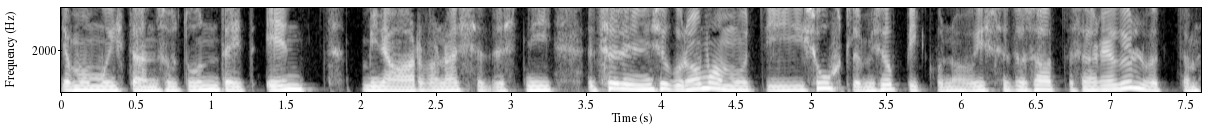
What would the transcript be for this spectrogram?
Ja ma mõistan su tundeid, ent mina arvan asjadest nii, et see oli niisugune omamoodi suhtlemisõpikuna võis seda saatesarja küll võtta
